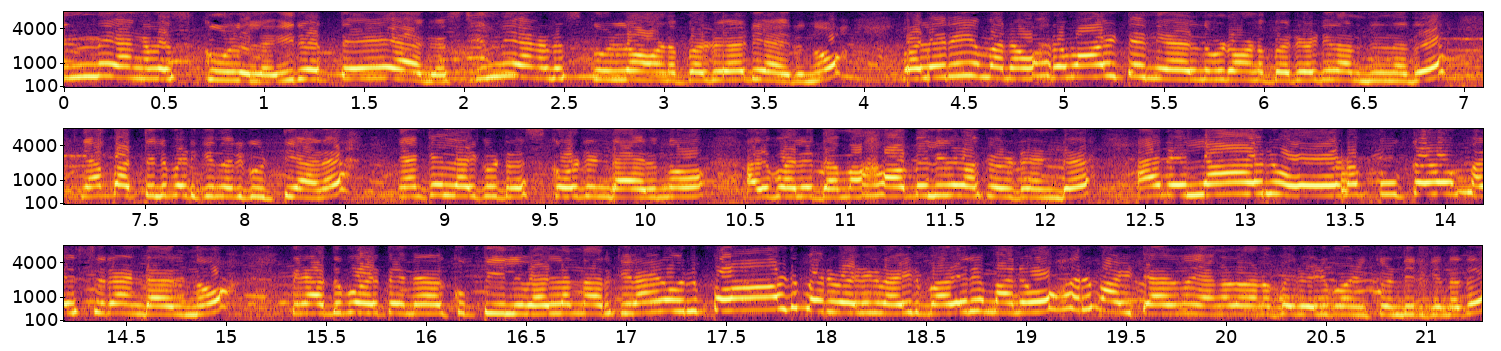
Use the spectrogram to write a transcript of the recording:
ഇന്ന് ഞങ്ങളുടെ സ്കൂളിൽ ഇരുപത്തേഴ് ആഗസ്റ്റ് ഇന്ന് ഞങ്ങളുടെ സ്കൂളിൽ ഓണപരിപാടി ആയിരുന്നു. വളരെ മനോഹരമായിട്ട് തന്നെയായിരുന്നു ഇവിടെ ഓണപരിപാടി നടന്നിരുന്നത്. ഞാൻ പത്തിൽ പഠിക്കുന്ന ഒരു കുട്ടിയാണ്. ഞങ്ങൾക്ക് എല്ലാവർക്കും ഡ്രസ് കോഡ് ഉണ്ടായിരുന്നു. അതുപോലെ മഹാബലികളൊക്കെ ഇവിടെ ഉണ്ട്. ആൻഡ് എല്ലാവരും ഓണപ്പൂക്കളും മത്സരം ഉണ്ടായിരുന്നു. പിന്നെ അതുപോലെ തന്നെ കുപ്പിയിൽ വെള്ളം നിറയ്ക്കുക അങ്ങനെ ഒരുപാട് പരിപാടികളായിട്ട് വളരെ മനോഹരമായിട്ടായിരുന്നു ഞങ്ങൾ ഓണപരിപാടി പോയിക്കൊണ്ടിരിക്കുന്നത്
